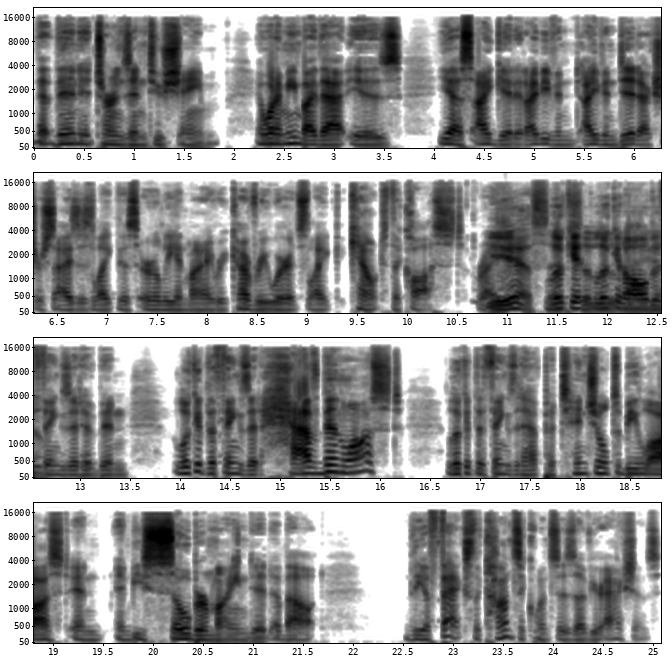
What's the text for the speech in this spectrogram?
that then it turns into shame. And what I mean by that is, yes, I get it. I've even I even did exercises like this early in my recovery where it's like count the cost, right? Yes, look at look at all the things that have been look at the things that have been lost look at the things that have potential to be lost and and be sober minded about the effects the consequences of your actions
